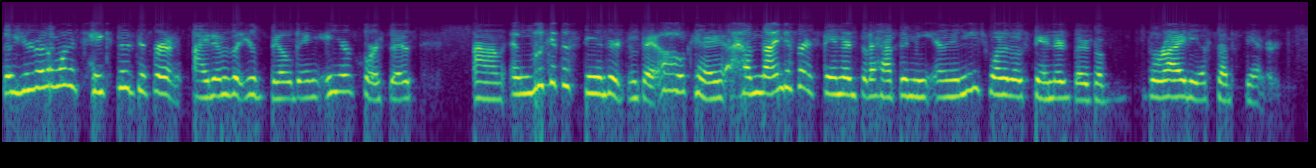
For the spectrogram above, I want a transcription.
So you're going to want to take the different items that you're building in your courses um, and look at the standards and say, oh, okay, I have nine different standards that I have to meet, and in each one of those standards there's a variety of substandards.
